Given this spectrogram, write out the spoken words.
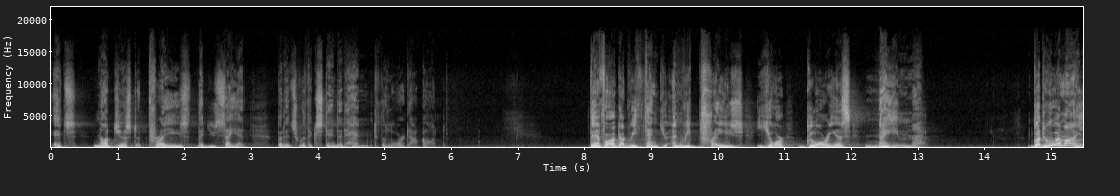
It's not just a praise that you say it, but it's with extended hand to the Lord our God. Therefore, our God, we thank you and we praise your glorious name. But who am I?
